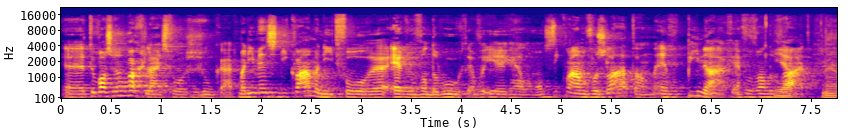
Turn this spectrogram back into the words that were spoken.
Eh, toen was er een wachtlijst voor een seizoenkaart. Maar die mensen die kwamen niet voor eh, Erwin van der Woert en voor Erik Helmonds. Die kwamen voor Zlatan en voor Pinaar en voor Van der Ja. Vaart. Ja.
